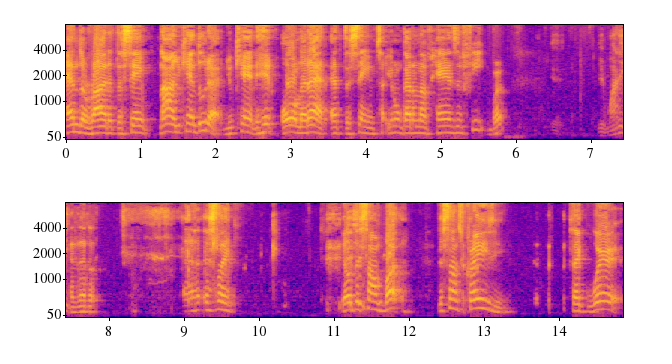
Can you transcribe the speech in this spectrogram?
and the ride at the same. Nah, you can't do that. You can't hit all of that at the same time. You don't got enough hands and feet, bro. Yeah, why they And then uh, it's like, yo, this sound but this sounds crazy. It's like where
